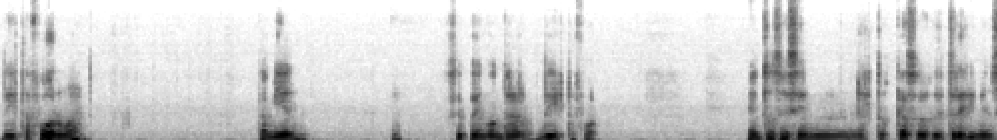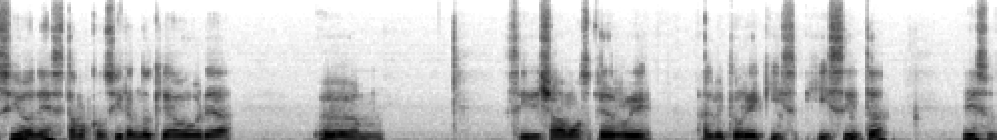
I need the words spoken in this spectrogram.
de esta forma. También se puede encontrar de esta forma. Entonces en estos casos de tres dimensiones estamos considerando que ahora em, si llamamos R al vector X y Z, eso,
